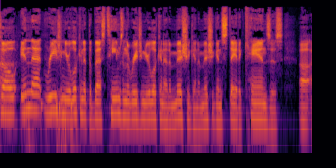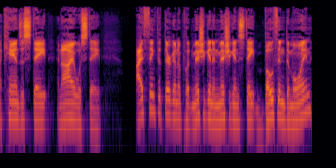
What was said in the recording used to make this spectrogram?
So in that region, you're looking at the best teams in the region. You're looking at a Michigan, a Michigan State, a Kansas, uh, a Kansas State, an Iowa State. I think that they're going to put Michigan and Michigan State both in Des Moines,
